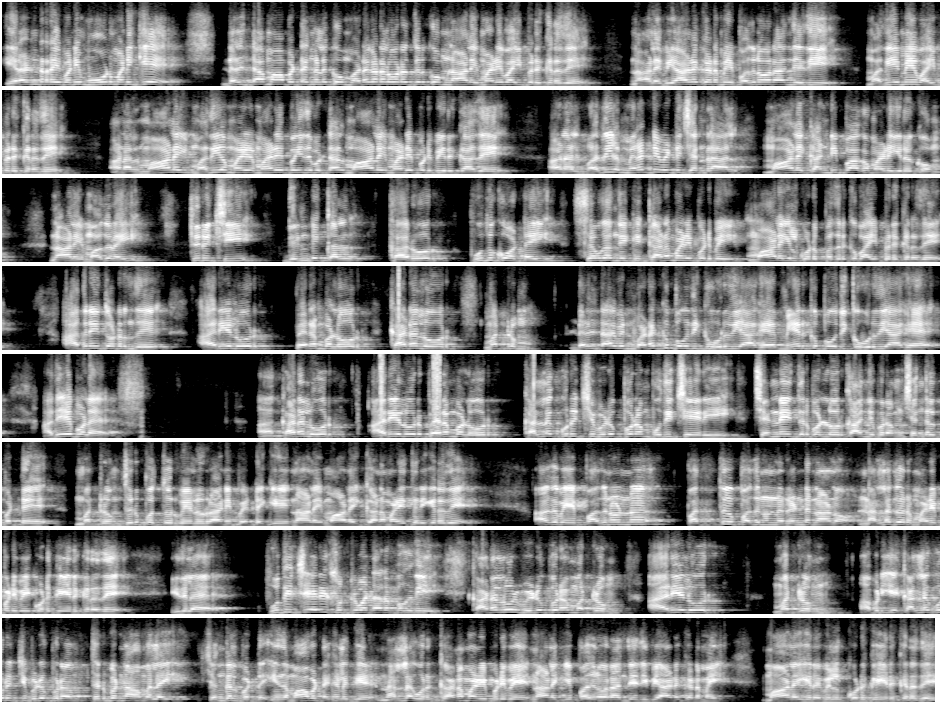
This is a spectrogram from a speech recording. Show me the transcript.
இரண்டரை மணி மூணு மணிக்கே டெல்டா மாவட்டங்களுக்கும் வடகடலோரத்திற்கும் நாளை மழை வாய்ப்பு இருக்கிறது. நாளை வியாழக்கிழமை பதினோராம் தேதி மதியமே வாய்ப்பு இருக்கிறது. ஆனால் மாலை மதியம் மழை மழை பெய்து விட்டால் மாலை மழை இருக்காது. ஆனால் மதியம் மிரட்டி விட்டு சென்றால் மாலை கண்டிப்பாக மழை இருக்கும். நாளை மதுரை திருச்சி திண்டுக்கல் கரூர் புதுக்கோட்டை சிவகங்கைக்கு கனமழை பிடிப்பை மாலையில் கொடுப்பதற்கு வாய்ப்பு இருக்கிறது. அதனைத் தொடர்ந்து அரியலூர் பெரம்பலூர் கடலூர் மற்றும் டெல்டாவின் வடக்கு பகுதிக்கு உறுதியாக மேற்கு பகுதிக்கு உறுதியாக அதே போல கடலூர் அரியலூர் பெரம்பலூர் கள்ளக்குறிச்சி விழுப்புரம் புதுச்சேரி சென்னை திருவள்ளூர் காஞ்சிபுரம் செங்கல்பட்டு மற்றும் திருப்பத்தூர் வேலூர் ராணிப்பேட்டைக்கு நாளை மாலை கனமழை தெரிகிறது. ஆகவே பதினொன்று பத்து பதினொன்று ரெண்டு நாளும் நல்லதொரு மழைப்படிவை கொடுக்க இருக்கிறது. இதுல புதுச்சேரி சுற்றுவட்டார பகுதி கடலூர் விழுப்புரம் மற்றும் அரியலூர் மற்றும் அப்படியே கள்ளக்குறிச்சி விழுப்புரம் திருவண்ணாமலை செங்கல்பட்டு இந்த மாவட்டங்களுக்கு நல்ல ஒரு கனமழை பொழிவை நாளைக்கு பதினோராம் தேதி வியாழக்கிழமை மாலை இரவில் கொடுக்க இருக்கிறது.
